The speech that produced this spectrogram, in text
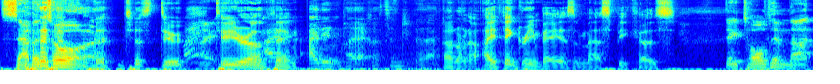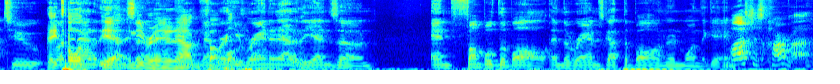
Saboteur. just do Right. do your own I, thing. I didn't pay that close attention to that. I don't know. I think Green Bay is a mess because they told him not to. They run told- it out of the yeah, end and he ran it out and remember, fumbled. He ran it out of the end zone and fumbled the ball, and the Rams got the ball and then won the game. Well, that's just karma.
